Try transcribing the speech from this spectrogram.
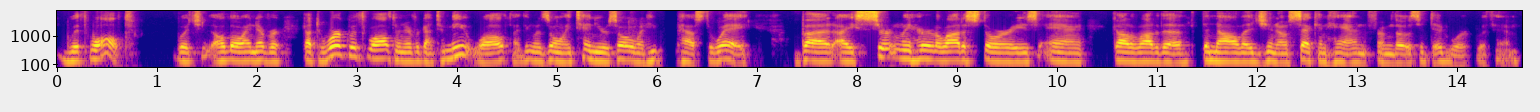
with walt which although i never got to work with walt i never got to meet walt i think it was only 10 years old when he passed away. But i certainly heard a lot of stories and got a lot of the the knowledge you know secondhand from those that did work with him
